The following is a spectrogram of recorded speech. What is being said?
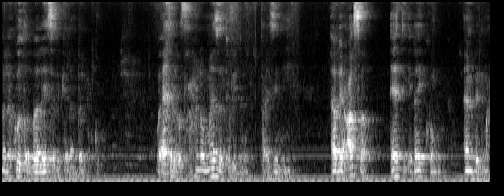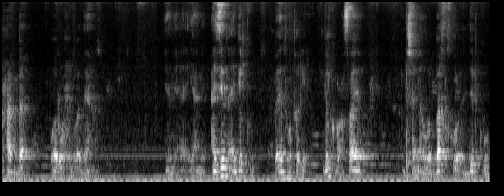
ملكوت الله ليس بكلام بل بقوة. وآخر الإصحاح لهم ماذا تريدون؟ عايزين إيه؟ أبي عصا آتي إليكم أم بالمحبة وروح الوداع. يعني يعني عايزين أجي لكم بأنه طريقة أجي لكم بعصاية عشان أوبخكم وأدبكم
